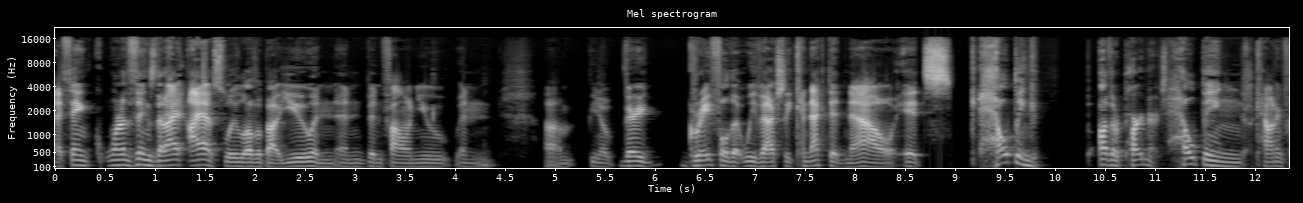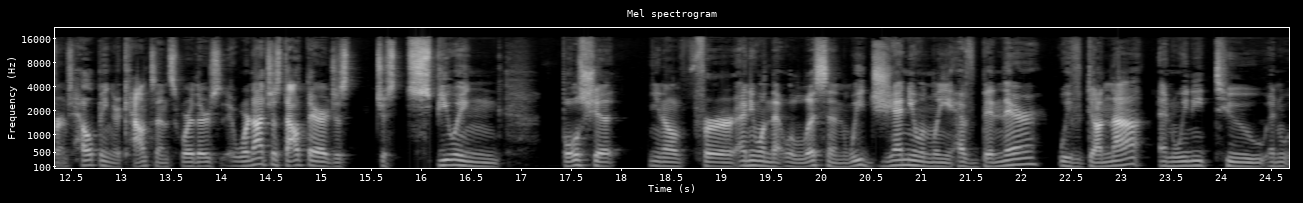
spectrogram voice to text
I think one of the things that I, I absolutely love about you and and been following you and um, you know very grateful that we've actually connected now. It's helping other partners, helping accounting firms, helping accountants where there's we're not just out there just just spewing bullshit, you know, for anyone that will listen. We genuinely have been there. We've done that and we need to and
